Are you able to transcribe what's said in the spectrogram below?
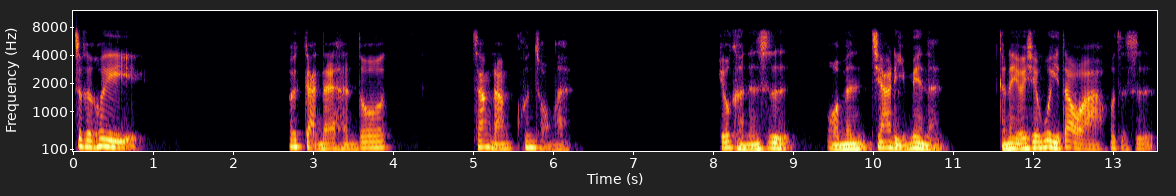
这个会会赶来很多蟑螂、昆虫啊，有可能是我们家里面呢，可能有一些味道啊，或者是。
